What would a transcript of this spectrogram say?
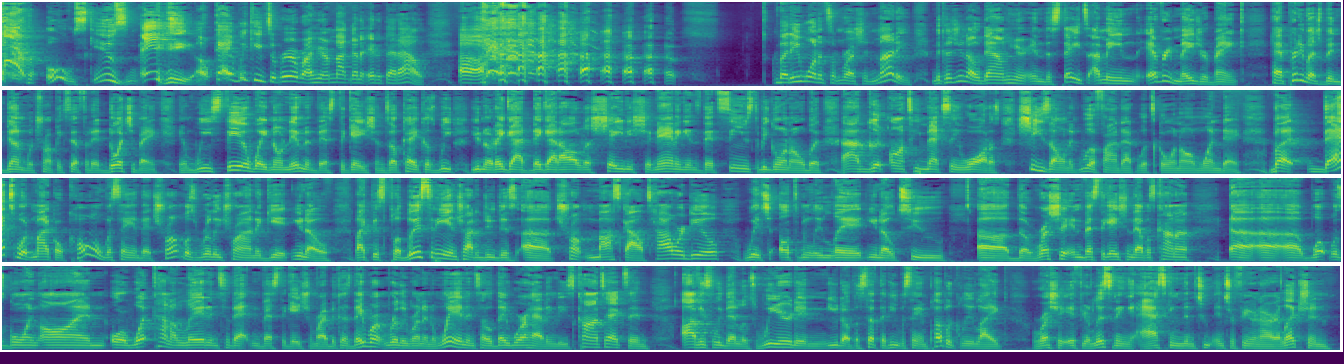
oh, excuse me. Okay, we keep it real right here. I'm not going to edit that out. Uh, But he wanted some Russian money because, you know, down here in the States, I mean, every major bank had pretty much been done with Trump except for that Deutsche Bank. And we still waiting on them investigations, okay? Because we, you know, they got, they got all the shady shenanigans that seems to be going on. But our good auntie Maxine Waters, she's on it. We'll find out what's going on one day. But that's what Michael Cohen was saying that Trump was really trying to get, you know, like this publicity and try to do this, uh, Trump Moscow Tower deal, which ultimately led, you know, to, uh, the Russia investigation that was kind of uh, uh, uh, what was going on or what kind of led into that investigation, right? Because they weren't really running to win. And so they were having these contacts. And obviously that looks weird. And, you know, the stuff that he was saying publicly, like Russia, if you're listening, asking them to interfere in our election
